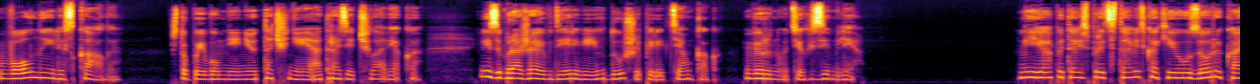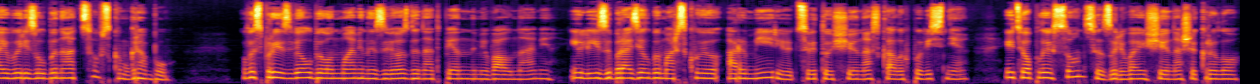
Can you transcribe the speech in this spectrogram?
волны или скалы, что, по его мнению, точнее отразит человека, изображая в дереве их души перед тем, как вернуть их земле. Я пытаюсь представить, какие узоры Кай вырезал бы на отцовском гробу. Воспроизвел бы он мамины звезды над пенными волнами или изобразил бы морскую армерию, цветущую на скалах по весне, и теплое солнце, заливающее наше крыло,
